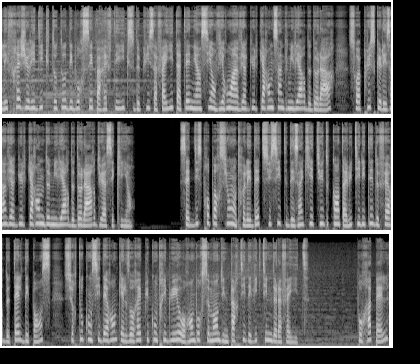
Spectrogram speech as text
Les frais juridiques totaux déboursés par FTX depuis sa faillite atteignent ainsi environ 1,45 milliard de dollars, soit plus que les 1,42 milliards de dollars dus à ses clients. Cette disproportion entre les dettes suscite des inquiétudes quant à l'utilité de faire de telles dépenses, surtout considérant qu'elles auraient pu contribuer au remboursement d'une partie des victimes de la faillite. Pour rappel,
